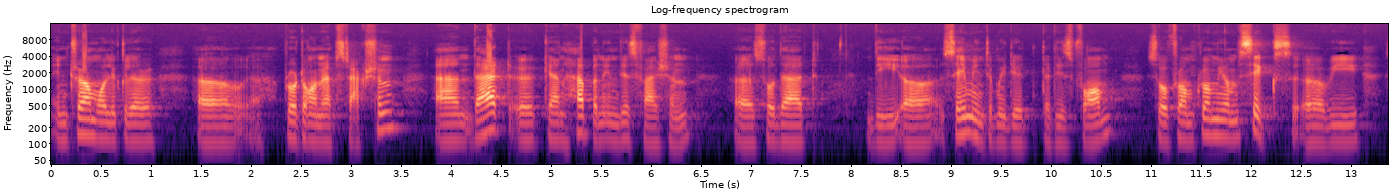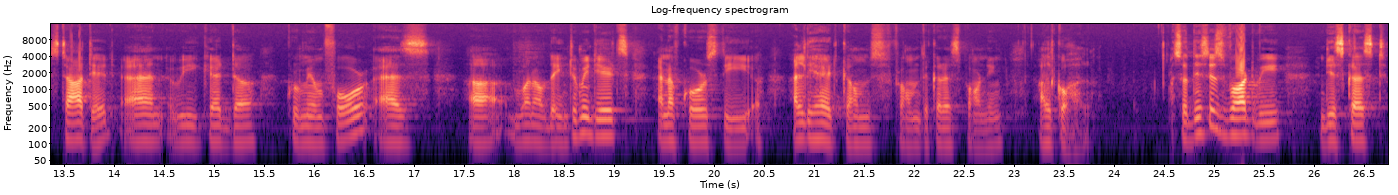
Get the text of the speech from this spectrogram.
intramolecular uh, proton abstraction and that uh, can happen in this fashion uh, so that the uh, same intermediate that is formed. So, from chromium 6 we started and we get the chromium 4 as one of the intermediates and of course the aldehyde comes from the corresponding alcohol. So, this is what we discussed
